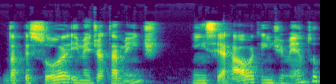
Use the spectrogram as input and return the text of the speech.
da pessoa imediatamente, e encerrar o atendimento,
